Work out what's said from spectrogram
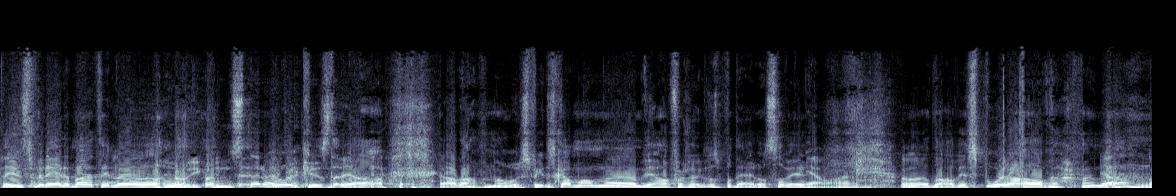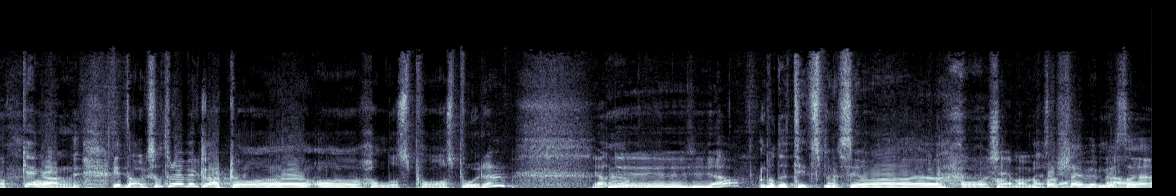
Det inspirerer meg til å Ordkunstner. Ordkunstner, ja. ja da. Ordspill skal man Vi har forsøkt oss på det også, vi. Ja. Og da har vi spora av. Men ja, nok en gang. i dag så tror jeg vi klarte å, å holde oss på sporet. Ja, du Ja. Både tidsmessig og, Og skjemamessig. Og skjemamessig, ja.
